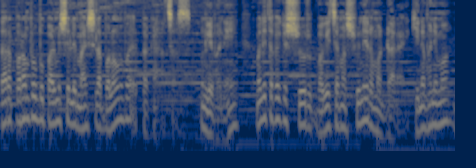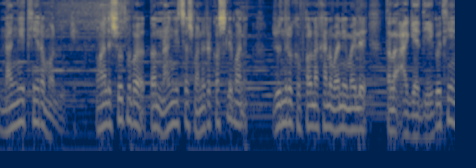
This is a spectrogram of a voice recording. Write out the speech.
तर परमप्रभु परमेश्वरले मानिसलाई बोलाउनु भयो त कहाँ छस्? उनले भने मैले तपाईँको स्वर बगैँचामा सुनेर म डराएँ किनभने म नाङ्गे थिएँ र म लुकेँ। उहाँले सोध्नुभयो त नाङ्गे छस् भनेर कसले भन्यो? जुन्द्रोको फल नखानु भने मैले तँलाई आज्ञा दिएको थिएँ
